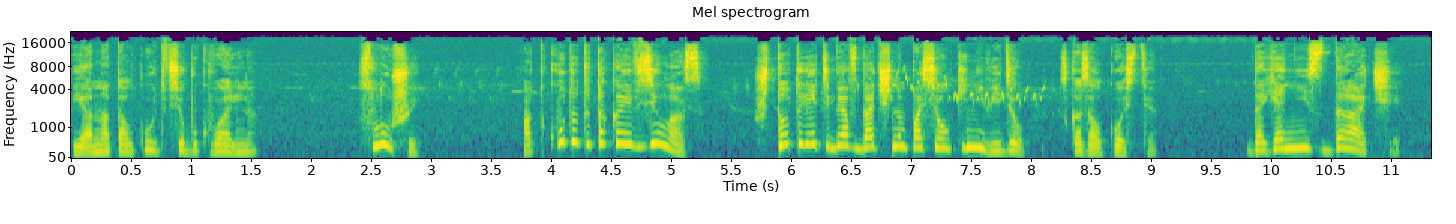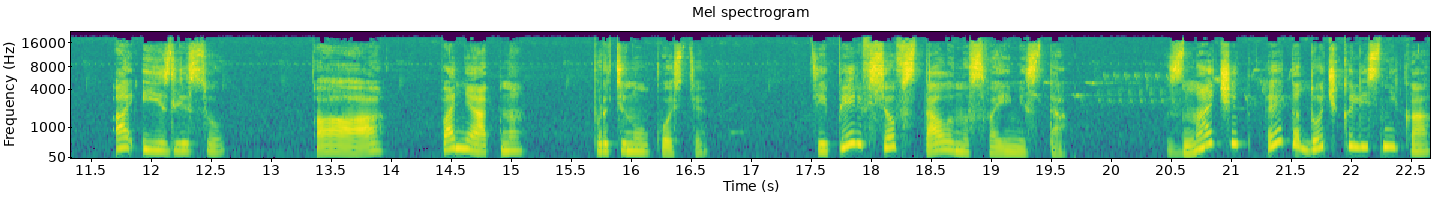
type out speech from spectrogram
и она толкует все буквально. «Слушай, откуда ты такая взялась? Что-то я тебя в дачном поселке не видел», — сказал Костя. «Да я не из дачи, а из лесу». «А, понятно», — протянул Костя. Теперь все встало на свои места — Значит, это дочка лесника.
